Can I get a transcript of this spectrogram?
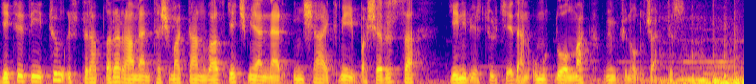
getirdiği tüm ıstıraplara rağmen taşımaktan vazgeçmeyenler inşa etmeyi başarırsa yeni bir Türkiye'den umutlu olmak mümkün olacaktır.''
